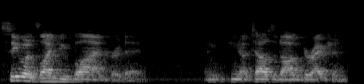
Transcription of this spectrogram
see what it's like to be blind for a day, and you know tells the dog direction.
